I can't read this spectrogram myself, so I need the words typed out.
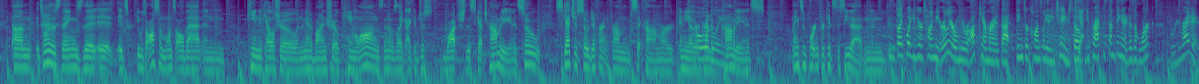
um, it's one of those things that it, it's it was awesome once all that and Kenan & Kel show and Amanda Bynes show came along. Then it was like I could just watch the sketch comedy, and it's so sketch is so different from sitcom or any other kind of comedy, and it's I think it's important for kids to see that. And then Because like what you were telling me earlier when we were off camera is that things are constantly getting changed. So Yeah. if you practice something and it doesn't work, rewrite it,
